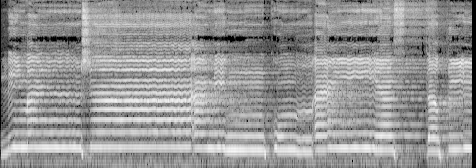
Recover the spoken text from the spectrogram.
لمن شاء منكم أن يستقيم.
